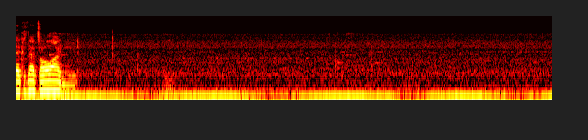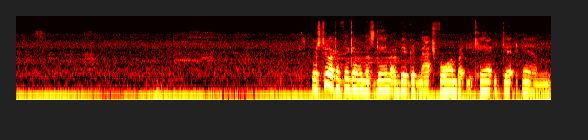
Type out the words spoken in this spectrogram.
Yeah, because that's all I need. There's two I can think of in this game that would be a good match for him, but you can't get him,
